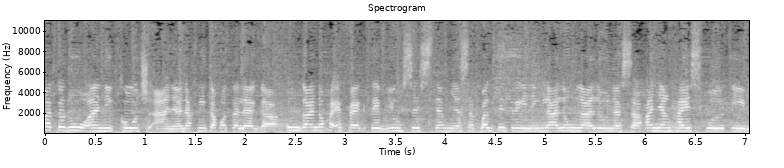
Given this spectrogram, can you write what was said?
Maturuan ni Coach Anya, nakita ko talaga kung gaano ka-effective yung system niya sa pagtitraining, lalong-lalo na sa kanyang high school team.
